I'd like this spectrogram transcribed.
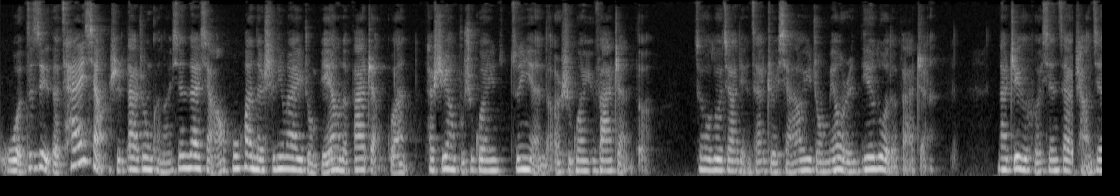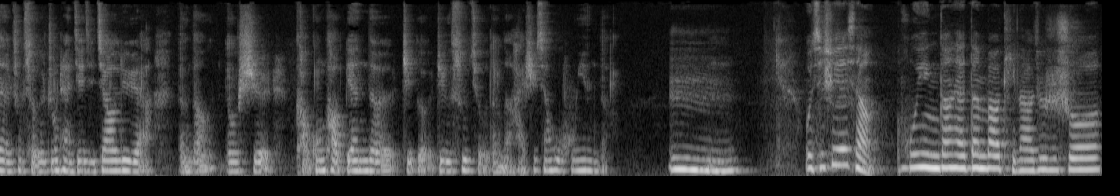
我自己的猜想是，大众可能现在想要呼唤的是另外一种别样的发展观，它实际上不是关于尊严的，而是关于发展的。最后落脚点在这，想要一种没有人跌落的发展。那这个和现在常见的所谓中产阶级焦虑啊等等，都是考公考编的这个这个诉求等等，还是相互呼应的。嗯，我其实也想呼应刚才蛋报提到，就是说。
